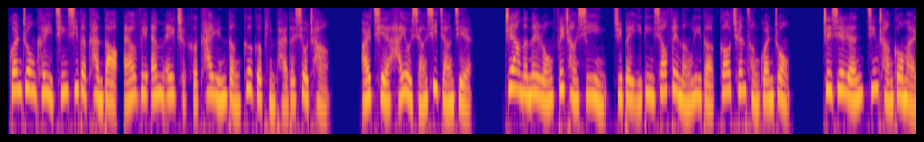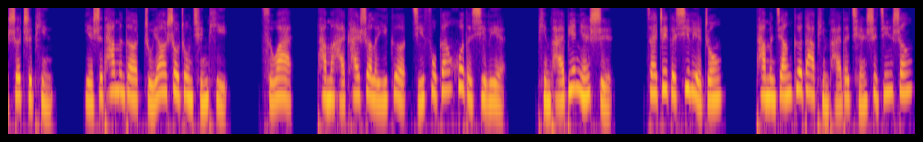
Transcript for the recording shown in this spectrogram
观众可以清晰的看到 LVMH 和开云等各个品牌的秀场，而且还有详细讲解。这样的内容非常吸引具备一定消费能力的高圈层观众，这些人经常购买奢侈品，也是他们的主要受众群体。此外，他们还开设了一个极富干货的系列——品牌编年史。在这个系列中，他们将各大品牌的前世今生、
